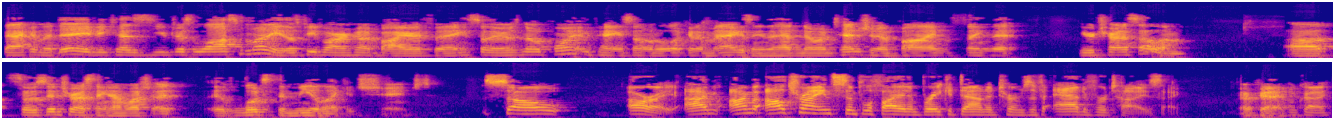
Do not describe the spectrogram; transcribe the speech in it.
back in the day because you just lost money. Those people aren't going to buy your thing, so there was no point in paying someone to look at a magazine that had no intention of buying the thing that you were trying to sell them. Uh, so it's interesting how much I, it looks to me like it's changed. So, all right, I'm, I'm I'll try and simplify it and break it down in terms of advertising. Okay. Okay.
